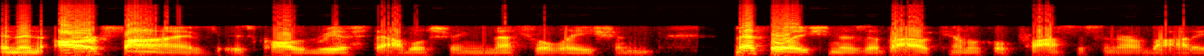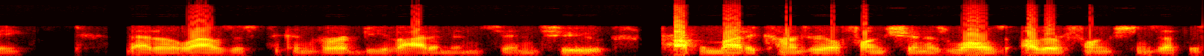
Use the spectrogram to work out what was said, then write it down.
And then R5 is called reestablishing methylation. Methylation is a biochemical process in our body that allows us to convert B vitamins into proper mitochondrial function as well as other functions at the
